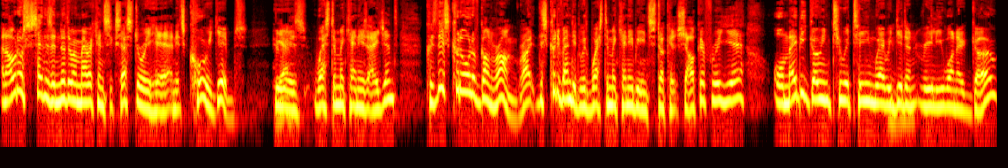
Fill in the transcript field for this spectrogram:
And I would also say there's another American success story here, and it's Corey Gibbs, who is Yeah. Weston McKennie's agent. Because this could all have gone wrong, right? This could have ended with Weston McKennie being stuck at Schalke for a year, or maybe going to a team where he didn't really want to go.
